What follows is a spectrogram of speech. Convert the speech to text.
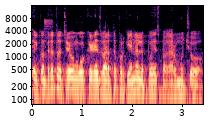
el contrato de Trevor Walker es barato porque ya no le puedes pagar mucho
